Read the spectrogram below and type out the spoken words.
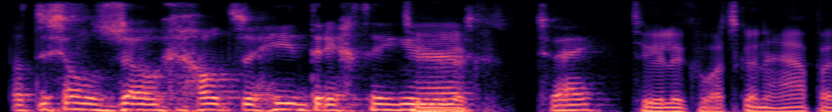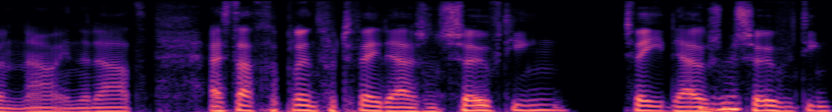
Dat is al zo'n gigantische hint richting eh, Tuurlijk. twee. tuurlijk, what's gonna happen? Nou, inderdaad. Hij staat gepland voor 2017. 2017.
